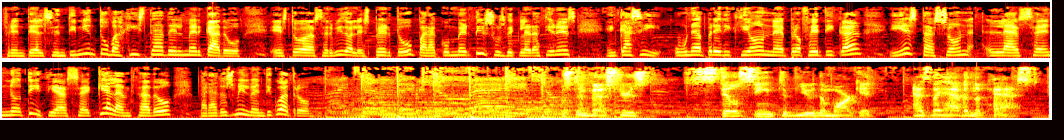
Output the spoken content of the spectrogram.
frente al sentimiento bajista del mercado. Esto ha servido al experto para convertir sus declaraciones en casi una predicción eh, profética y estas son las eh, noticias que ha lanzado para 2024. Most investors still seem to view the market as they have in the past.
